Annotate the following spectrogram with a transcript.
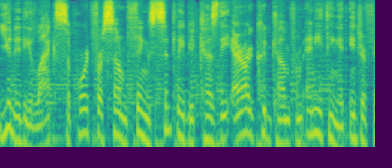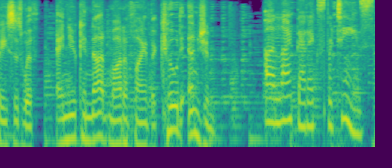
Unity lacks support for some things simply because the error could come from anything it interfaces with, and you cannot modify the code engine. I lack that expertise.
